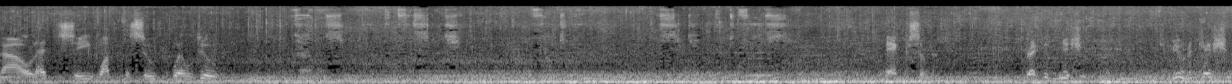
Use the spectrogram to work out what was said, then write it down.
Now let's see what the suit will do. Excellent. Recognition, communication,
